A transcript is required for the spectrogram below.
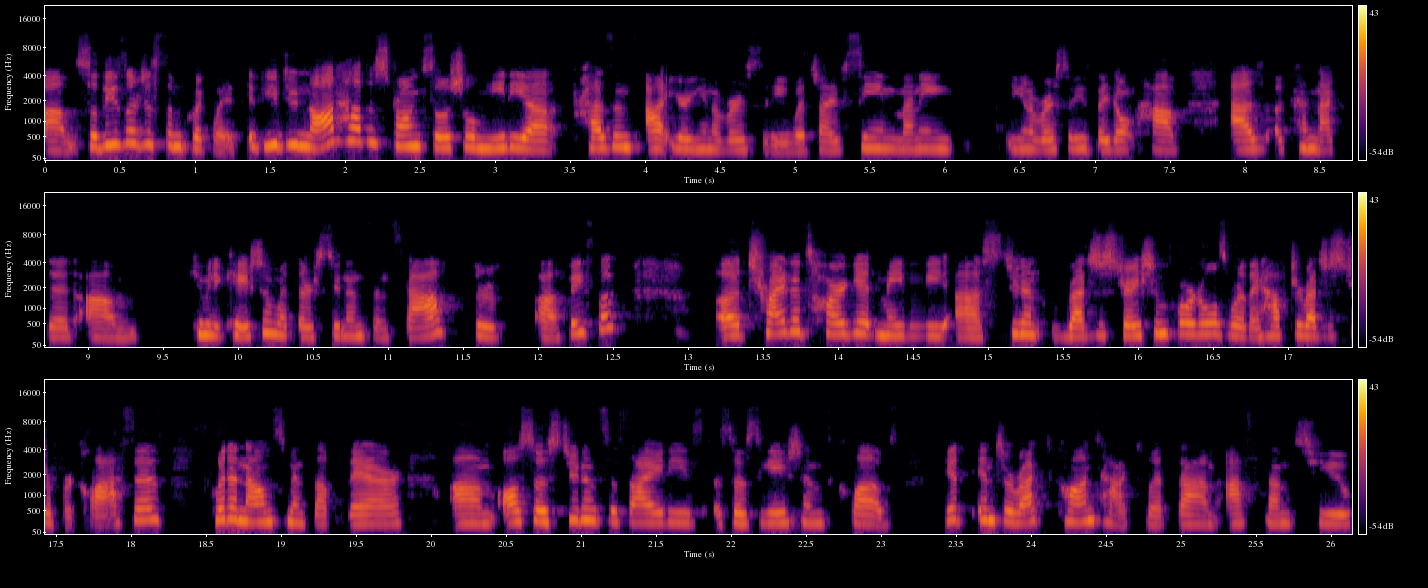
Um, so these are just some quick ways. If you do not have a strong social media presence at your university, which I've seen many universities, they don't have as a connected um, communication with their students and staff through uh, Facebook. Uh, try to target maybe uh, student registration portals where they have to register for classes, put announcements up there. Um, also student societies, associations, clubs, get in direct contact with them, ask them to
